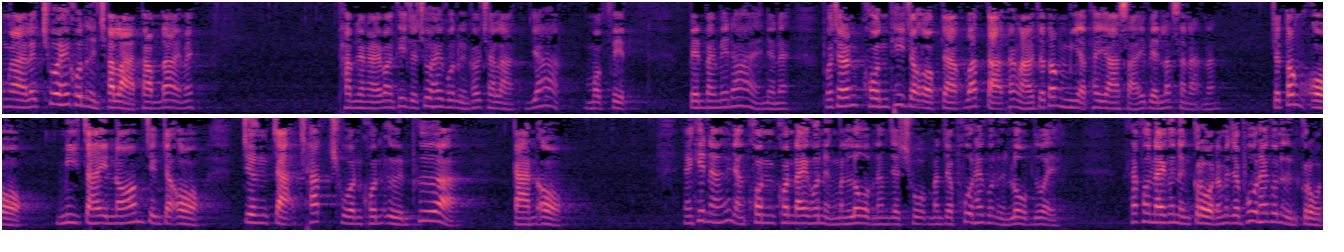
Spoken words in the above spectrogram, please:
มงาย แล้วช่วยให้คนอื่นฉลาดทำได้ไหมทำยังไงบ้างที่จะช่วยให้คนอื่นเขาฉลาด ยากหมดสิทธิ์เป็นไปไม่ได้เนี่ยนะเพราะฉะนั้นคนที่จะออกจากวัฏฏะทั้งหลายจะต้องมีอัธยาศัยเป็นลักษณะนั้น จะต้องออกมีใจน้อมจึงจะออก จึงจะชักชวนคนอื่นเพื่อการออกอย่างคิดนะอย่างคนคนใดคนหนึ่งมันโลภนะมันจะชวนมันจะพูดให้คนอื่นโลภด้วย ถ้าคนใดคนหนึ่งโกรธมันจะพูดให้คนอื่นโกรธ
